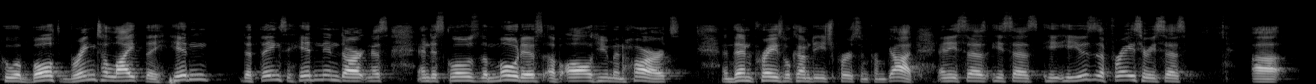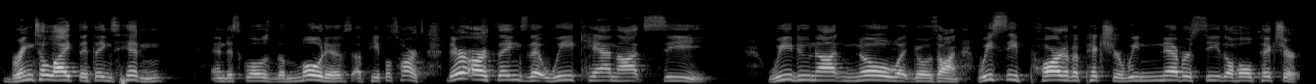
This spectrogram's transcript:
who will both bring to light the hidden the things hidden in darkness and disclose the motives of all human hearts. And then praise will come to each person from God. And he says, he says, he, he uses a phrase here. He says, uh, bring to light the things hidden and disclose the motives of people's hearts. There are things that we cannot see. We do not know what goes on. We see part of a picture. We never see the whole picture.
